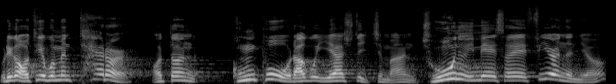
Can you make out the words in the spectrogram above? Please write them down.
우리가 어떻게 보면 terror, 어떤 공포라고 이해할 수도 있지만 좋은 의미에서의 fear는요.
